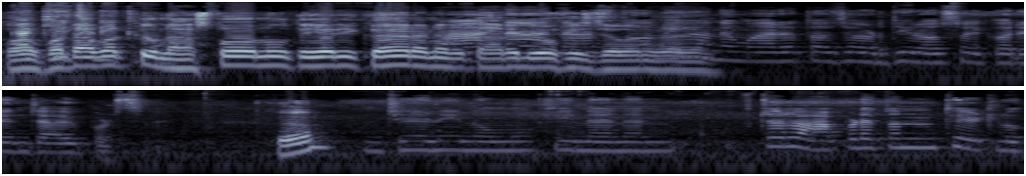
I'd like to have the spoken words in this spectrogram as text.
તો ફટાફટ તું નાસ્તોનું તૈયારી કર અને તારે બી ઓફિસ જવાનું છે અને મારે તો હજુ અડધી રસોઈ કરીને જવી પડશે. કેમ? જેનીનું મૂકીને ને ચલો આપણે તો નથી એટલું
